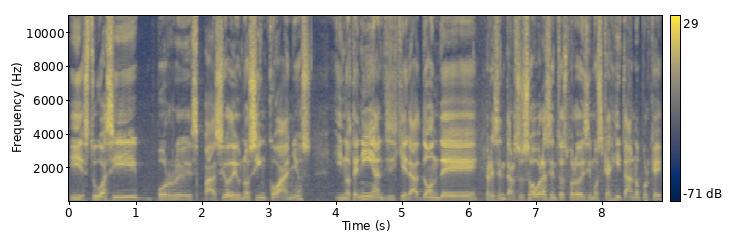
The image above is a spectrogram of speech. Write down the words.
y estuvo así por espacio de unos cinco años y no tenían ni siquiera dónde presentar sus obras, entonces por eso decimos que es gitano porque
